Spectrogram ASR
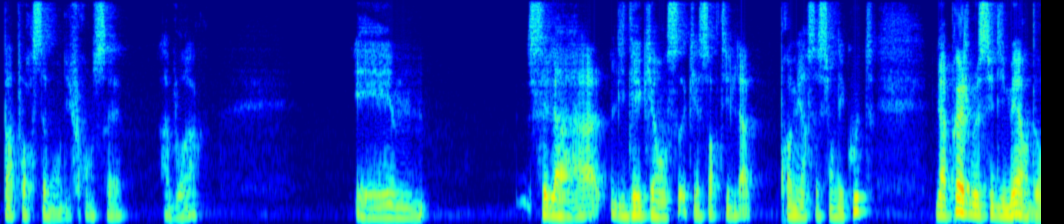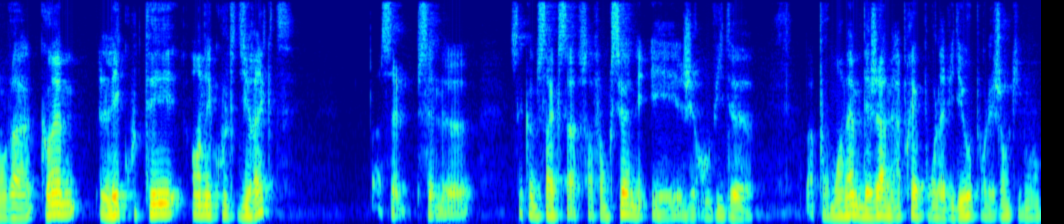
pas forcément du français, à voir. Et c'est l'idée qui, est sortie de la première session d'écoute. Mais après, je me suis dit, merde, on va quand même l'écouter en écoute directe. C'est comme ça que ça, ça fonctionne et, j'ai envie de, bah, pour moi-même déjà, mais après pour la vidéo, pour les gens qui vont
